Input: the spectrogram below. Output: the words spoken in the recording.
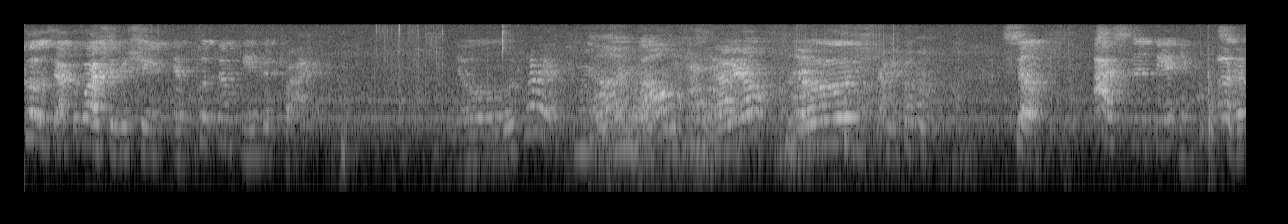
clothes out the washing machine and put them in the dryer. No dryer. None, no, not at all. No dryer. So I stood there in utter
